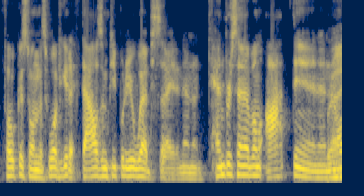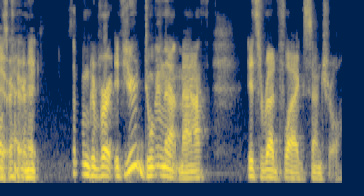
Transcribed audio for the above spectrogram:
focused on this. Well, if you get a thousand people to your website and then 10% of them opt in and right, right, right. some of them convert. If you're doing that math, it's red flag central.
